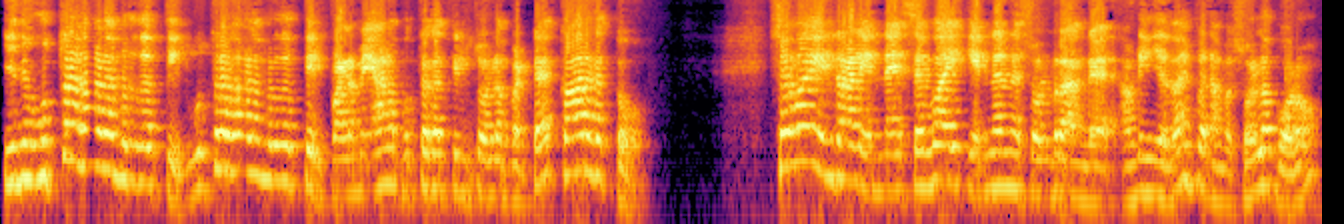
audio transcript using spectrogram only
இது உத்தரகால மிருதத்தில் உத்தரகால மிருதத்தில் பழமையான புத்தகத்தில் சொல்லப்பட்ட காரகத்துவம். செவ்வாய் என்றால் என்ன? செவ்வாய்க்கு என்னென்ன சொல்றாங்க? அப்படிங்கிறதான் இப்ப நம்ம சொல்ல போறோம்.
